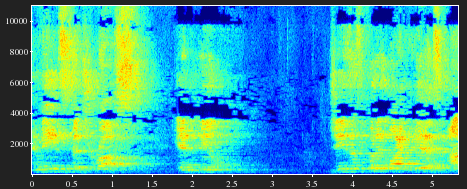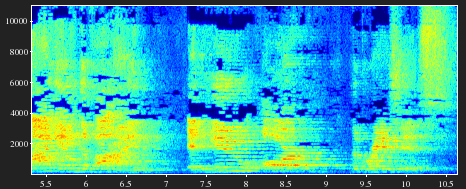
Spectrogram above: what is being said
It means to trust in Him. Jesus put it like this I am the vine, and you are the branches.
